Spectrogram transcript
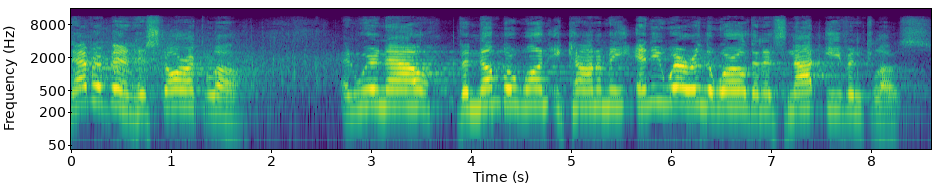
Never been historic low. And we're now the number one economy anywhere in the world, and it's not even close.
